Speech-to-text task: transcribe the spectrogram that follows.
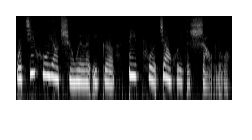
我几乎要成为了一个逼迫教会的扫罗。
